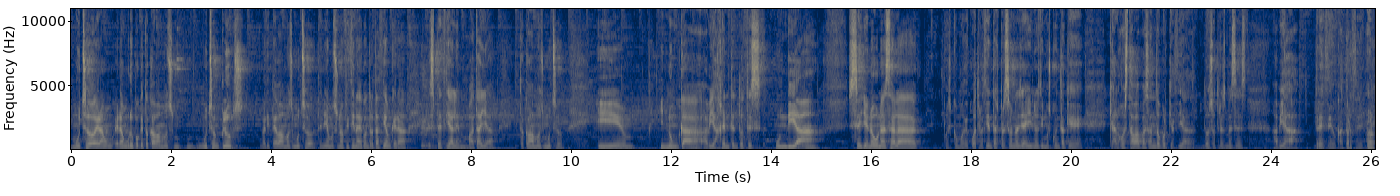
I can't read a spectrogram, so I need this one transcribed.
mucho, era un, era un grupo que tocábamos mucho en clubs, gariteábamos mucho, teníamos una oficina de contratación que era especial en batalla, tocábamos mucho, y, y nunca había gente, entonces un día se llenó una sala pues como de 400 personas y ahí nos dimos cuenta que, que algo estaba pasando porque hacía dos o tres meses había 13 o 14. Claro.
